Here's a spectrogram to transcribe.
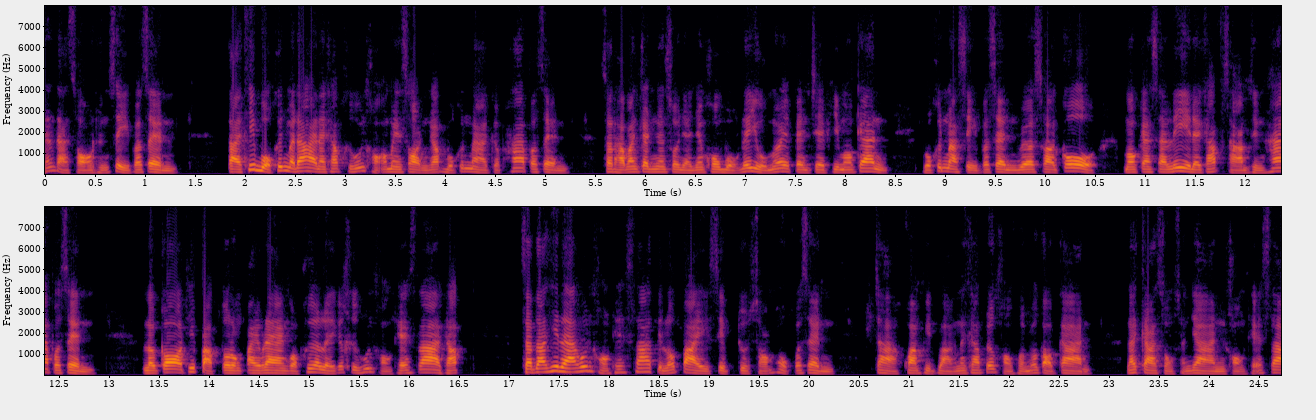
ตั้งแต่ 2-4%แต่ที่บวกขึ้นมาได้นะครับคือหุ้นของ Amazon ครับบวกขึ้นมาเกือบ 5% สถาบันการเงินส่วนใหญ่ยังคงบวกได้อยู่ไม่ว่าจะเป็น JP Morgan บวกขึ้นมา 4% Wells Fargo Morgan Stanley นะครับ3-5%แล้วก็ที่ปรับตัวลงไปแรงกว่าเพื่อนเลยก็คือหุ้นของ Tesla ครับ สัปดาห์ที่แล้วหุ้นของ Tesla ติดลบไป 10.26%จากความผิดหวังนะครับเรื่องของผลประกอบการ และการส่งสัญญาณของ Tesla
